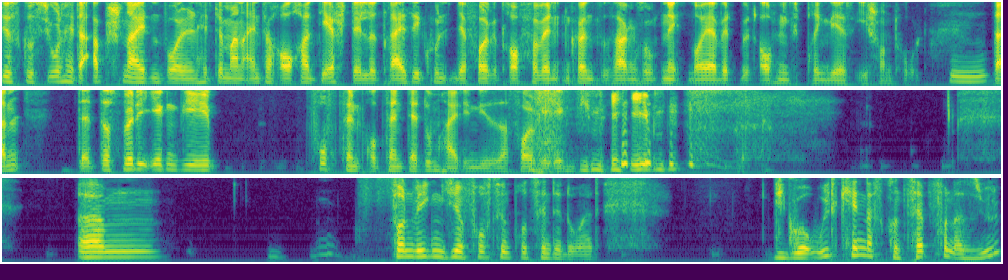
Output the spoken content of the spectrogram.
Diskussion hätte abschneiden wollen, hätte man einfach auch an der Stelle drei Sekunden der Folge drauf verwenden können, zu sagen, so, nee, neuer Wirt wird auch nichts bringen, der ist eh schon tot. Mhm. Dann, das würde irgendwie 15% der Dummheit in dieser Folge irgendwie beheben. ähm, von wegen hier 15% der Dummheit. Die Goa'uld kennen das Konzept von Asyl?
